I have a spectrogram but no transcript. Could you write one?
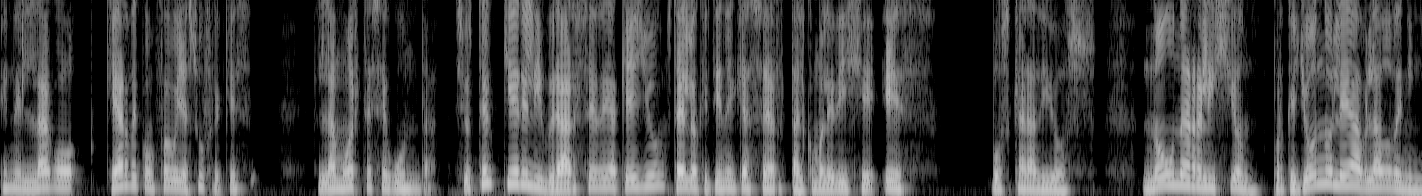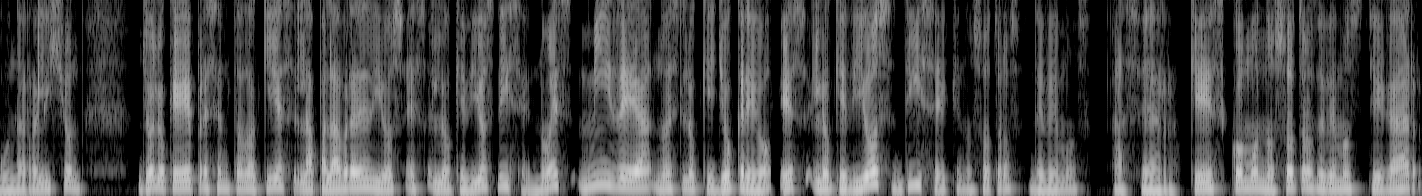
en el lago que arde con fuego y azufre, que es la muerte segunda. Si usted quiere librarse de aquello, usted lo que tiene que hacer, tal como le dije, es buscar a Dios, no una religión, porque yo no le he hablado de ninguna religión. Yo lo que he presentado aquí es la palabra de Dios, es lo que Dios dice, no es mi idea, no es lo que yo creo, es lo que Dios dice que nosotros debemos hacer, que es cómo nosotros debemos llegar,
